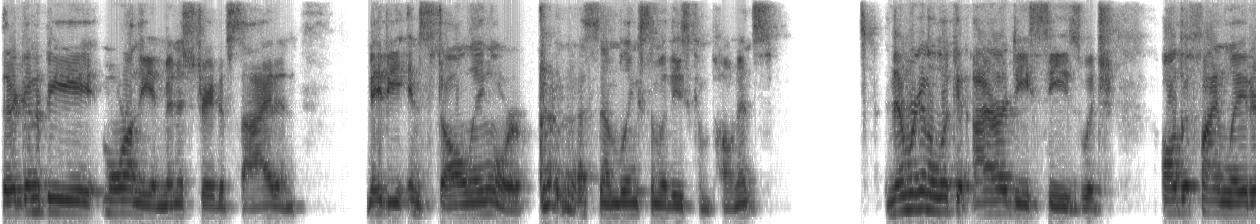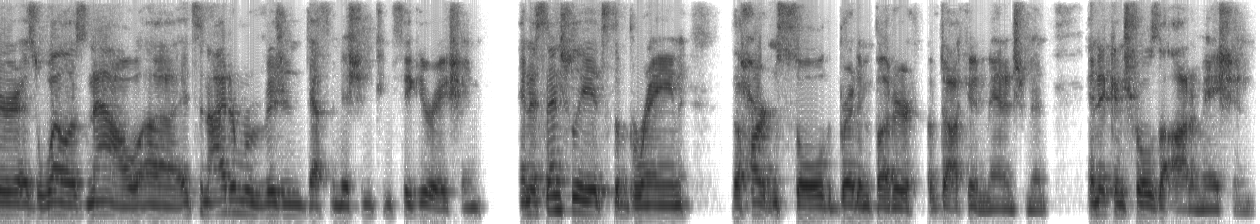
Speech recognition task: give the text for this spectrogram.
They're going to be more on the administrative side and maybe installing or assembling some of these components. And then we're going to look at IRDCs, which I'll define later as well as now. Uh, it's an item revision definition configuration. And essentially, it's the brain, the heart and soul, the bread and butter of document management, and it controls the automation.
